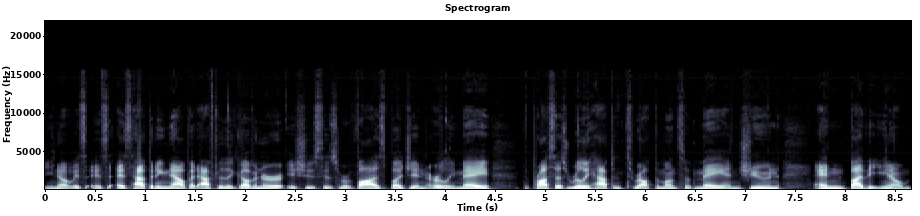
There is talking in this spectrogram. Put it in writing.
you know, is, is, is, happening now. But after the governor issues his revised budget in early May, the process really happens throughout the months of May and June. And by the, you know,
